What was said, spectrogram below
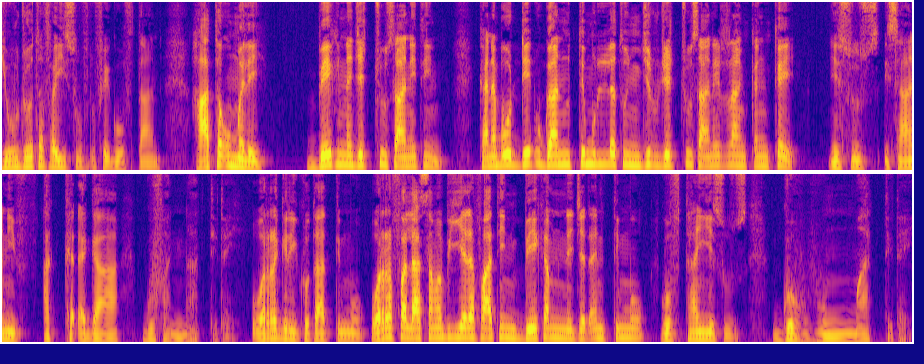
Yihudoota fayyisuuf dhufe gooftaan haa ta'u malee beekna jechuu isaaniitiin kana booddee dhugaan nutti mul'atu hin jiru jechuu isaaniirraan kan ka'e Yesuus isaaniif akka dhagaa gufannaatti ta'e. Warra Giriikotaatti immoo warra falaasama biyya lafaatiin beekamne jedhanitti immoo gooftaan Yesuus gowwummaatti ta'e.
